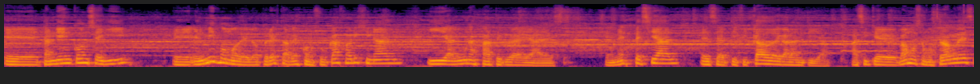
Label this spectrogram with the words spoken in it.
eh, también conseguí el mismo modelo, pero esta vez con su caja original y algunas particularidades. En especial el certificado de garantía. Así que vamos a mostrarles,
